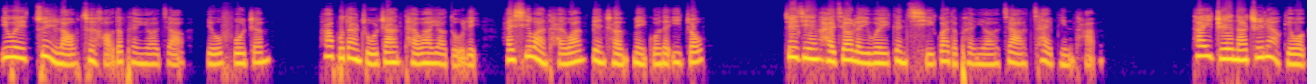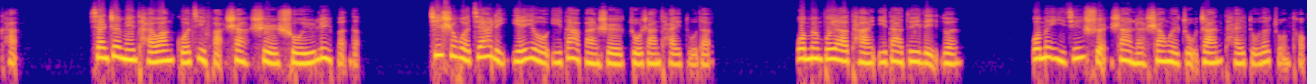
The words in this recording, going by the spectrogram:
一位最老最好的朋友叫刘福珍，他不但主张台湾要独立，还希望台湾变成美国的一州。最近还交了一位更奇怪的朋友，叫蔡炳堂，他一直拿资料给我看，想证明台湾国际法上是属于日本的。其实我家里也有一大半是主张台独的。我们不要谈一大堆理论，我们已经选上了三位主张台独的总统。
